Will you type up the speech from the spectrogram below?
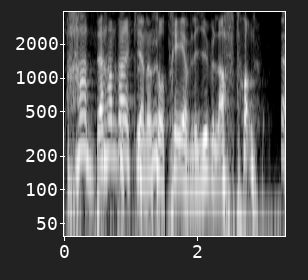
hade han verkligen en så trevlig julafton?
